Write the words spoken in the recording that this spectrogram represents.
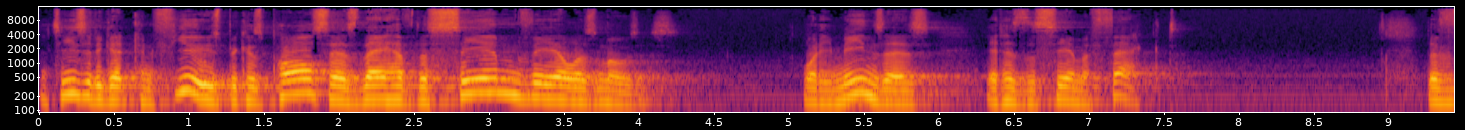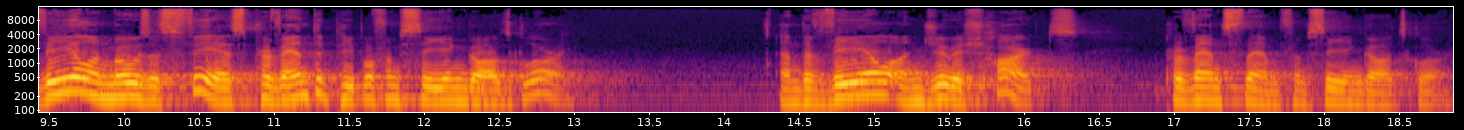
It's easy to get confused because Paul says they have the same veil as Moses. What he means is it has the same effect. The veil on Moses' face prevented people from seeing God's glory. And the veil on Jewish hearts prevents them from seeing God's glory.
